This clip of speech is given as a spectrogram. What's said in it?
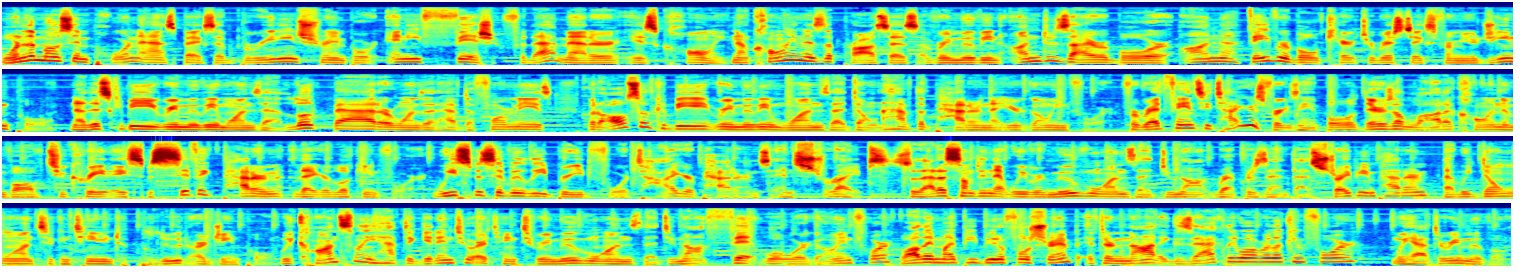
One of the most important aspects of breeding shrimp or any fish for that matter is culling. Now culling is the process of removing undesirable or unfavorable characteristics from your gene pool. Now this could be removing ones that look bad or ones that have deformities, but also could be removing ones that don't have the pattern that you're going for. For red fancy tigers for example, there's a lot of culling involved to create a specific pattern that you're looking for. We specifically breed for tiger patterns and stripes, so that is something that we remove ones that do not represent that striping pattern that we don't want to continue to pollute our gene pool. We constantly have to get into our tank to remove ones that do not fit what we're going for. While they might be beautiful shrimp, if they're not exactly what we're looking for, we have to remove them.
